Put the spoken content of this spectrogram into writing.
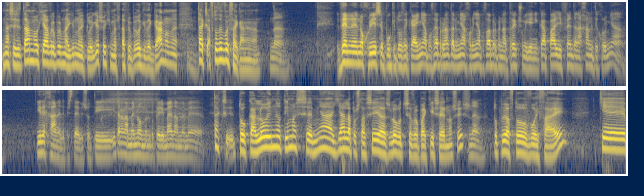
να συζητάμε όχι αύριο πρέπει να γίνουν εκλογές, όχι μεθαύριο, όχι δεν κάνουν. Ναι. Εντάξει, αυτό δεν βοηθάει κανέναν. Ναι. Δεν ενοχλείσαι που και το 19 που θα έπρεπε να ήταν μια χρονιά που θα έπρεπε να τρέξουμε γενικά, πάλι φαίνεται να χάνεται τη χρονιά. Ή δεν χάνεται, πιστεύεις, ότι ήταν αναμενόμενο, το περιμέναμε με... Εντάξει, το καλό είναι ότι είμαστε σε μια γυάλα προστασίας λόγω της Ευρωπαϊκής Ένωσης, ναι. το οποίο αυτό βοηθάει και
